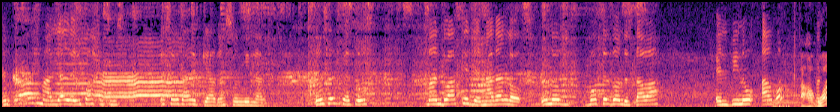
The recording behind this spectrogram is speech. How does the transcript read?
entonces María le dijo a Jesús, es hora de que hagas un milagro. Entonces Jesús mandó a que llenaran los unos botes donde estaba el vino agua. ¿Agua?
